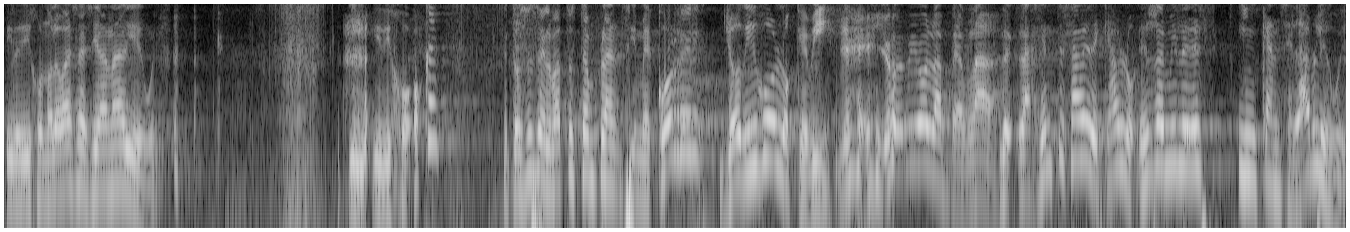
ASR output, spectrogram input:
y le dijo, no le vayas a decir a nadie, güey. Y, y dijo, ok. Entonces el vato está en plan, si me corren, yo digo lo que vi. Yo digo la perlada. La gente sabe de qué hablo. Ezra Miller es incancelable, güey.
